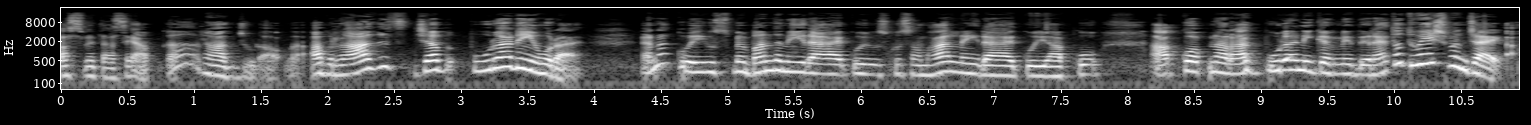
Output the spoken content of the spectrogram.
अस्मिता से आपका राग जुड़ा होगा। अब राग जब पूरा नहीं हो रहा है है ना? कोई उसमें बंद नहीं रहा है, कोई उसको संभाल नहीं रहा है, कोई आपको आपको अपना राग पूरा नहीं करने दे रहा है तो द्वेष बन जाएगा।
